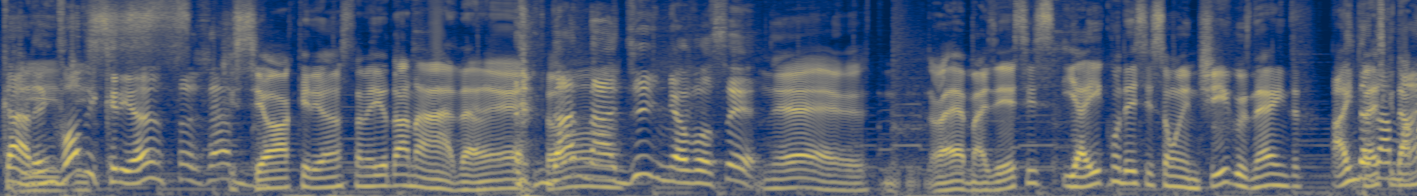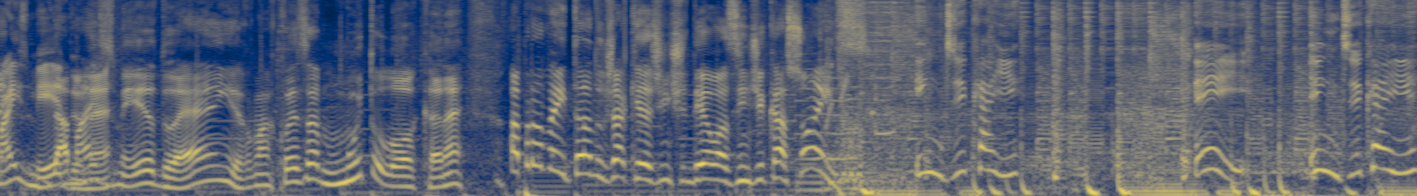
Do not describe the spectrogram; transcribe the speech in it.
Cara, de- envolve criança já. De ser uma criança meio danada, né? Então- Danadinha você. É, é, mas esses. E aí, quando esses são antigos, né? Ainda, Ainda parece dá, que dá mais, medo, Dá mais né? medo, é uma coisa muito louca, né? Aproveitando já que a gente deu as indicações, Indica aí. Ei, indica aí.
